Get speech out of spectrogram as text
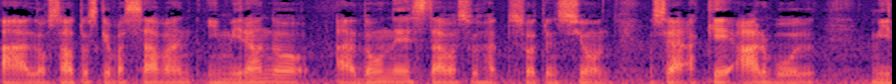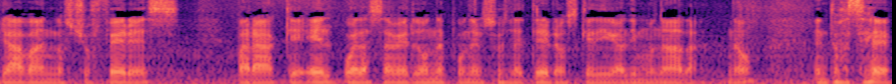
a los autos que pasaban y mirando a dónde estaba su, su atención, o sea, a qué árbol miraban los choferes para que él pueda saber dónde poner sus letreros que diga limonada, ¿no? Entonces,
